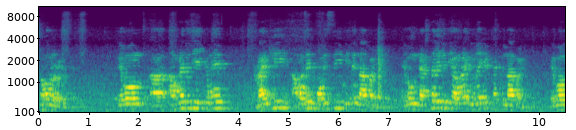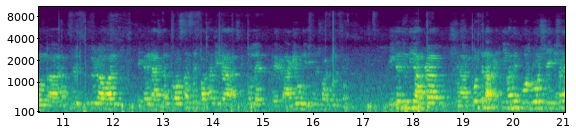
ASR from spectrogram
সম্ভাবনা রয়েছে। এবং আমরা যদি এইখানে রাইটলি আমাদের পলিসি নিতে না পারি এবং ন্যাশনালি যদি আমরা ইউনাইটেড থাকতে না পারি এবং রহমান এখানে ন্যাশনাল কনসান্সের কথা যেটা আজকে বললেন এর আগে উনি বিভিন্ন সময় বলেছেন এটা যদি আমরা করতে না পারি, কীভাবে করব সেই বিষয়ে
